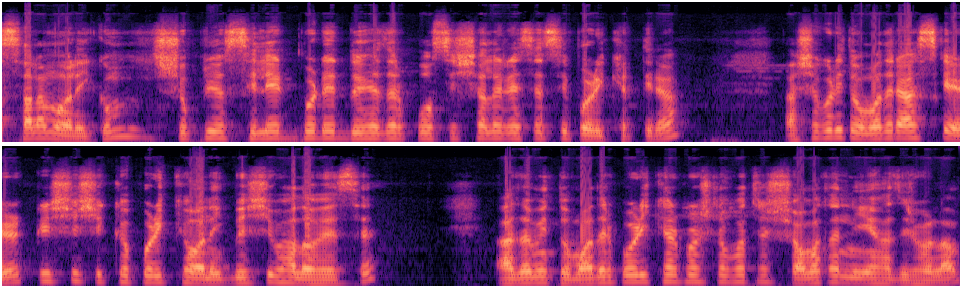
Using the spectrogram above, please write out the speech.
আসসালামু আলাইকুম। সুপ্রিয় সিলেট বোর্ডের দুই হাজার পঁচিশ সালের এসএসসি পরীক্ষার্থীরা, আশা করি তোমাদের আজকের কৃষি শিক্ষা পরীক্ষা অনেক বেশি ভালো হয়েছে। আজ আমি তোমাদের পরীক্ষার প্রশ্নপত্রের সমাধান নিয়ে হাজির হলাম।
